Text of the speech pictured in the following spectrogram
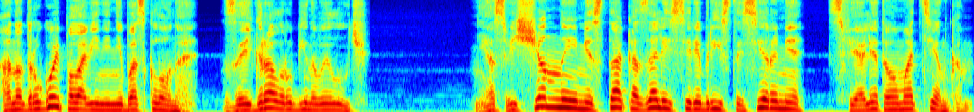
а на другой половине небосклона заиграл рубиновый луч. Неосвещенные места казались серебристо-серыми с фиолетовым оттенком.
